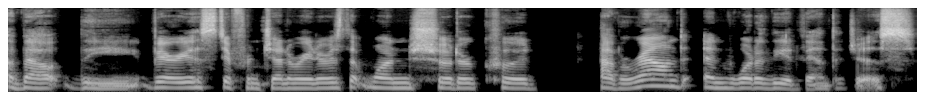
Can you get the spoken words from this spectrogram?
about the various different generators that one should or could have around and what are the advantages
